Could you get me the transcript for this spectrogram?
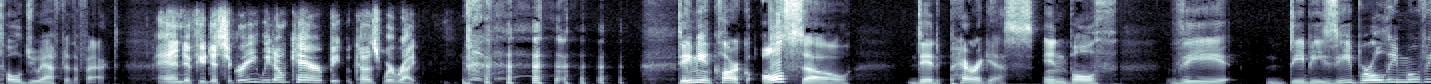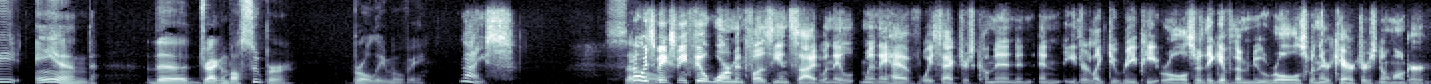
told you after the fact. And if you disagree, we don't care because we're right. Damian Clark also did Paragus in both the DBZ Broly movie and the Dragon Ball Super Broly movie. Nice. So It always makes me feel warm and fuzzy inside when they when they have voice actors come in and, and either like do repeat roles or they give them new roles when their character's no longer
